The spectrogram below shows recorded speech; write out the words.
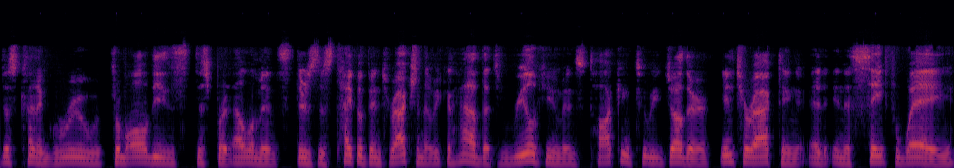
just kind of grew from all these disparate elements. There's this type of interaction that we can have that's real humans talking to each other, interacting in a safe way,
